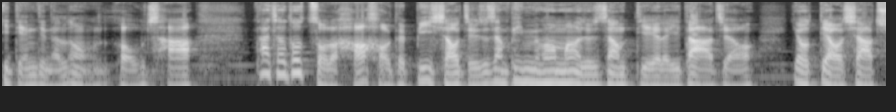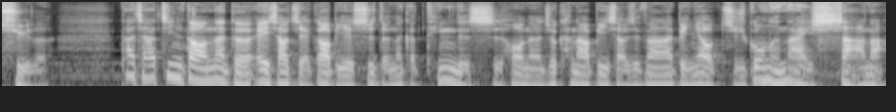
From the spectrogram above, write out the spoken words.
一点点的那种楼差，大家都走得好好的，B 小姐就这样乒乒乓乓的，就这样跌了一大跤，又掉下去了。大家进到那个 A 小姐告别室的那个厅的时候呢，就看到 B 小姐在那边要鞠躬的那一刹那，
